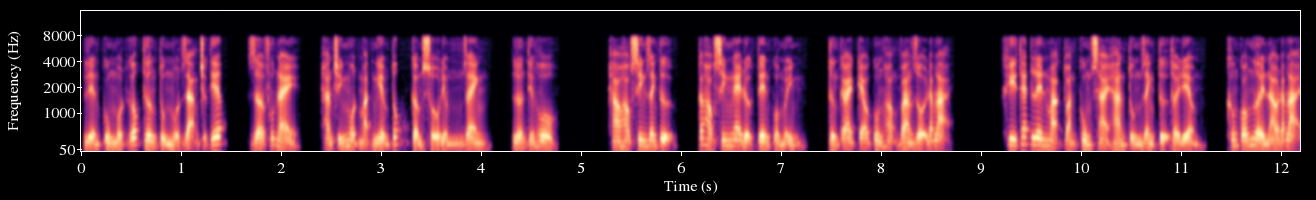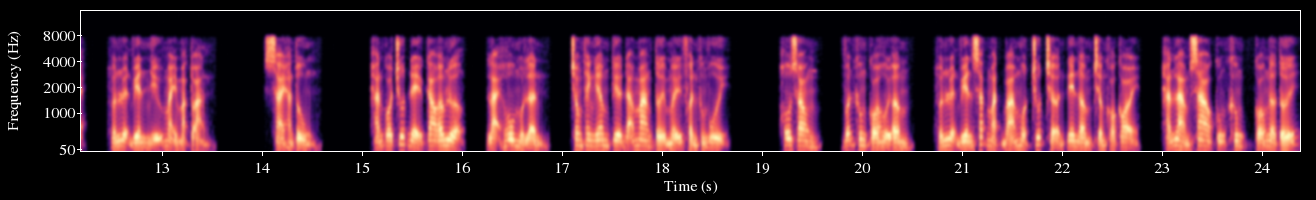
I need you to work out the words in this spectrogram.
liền cùng một gốc thương tùng một dạng trực tiếp. Giờ phút này, hắn chính một mặt nghiêm túc cầm sổ điểm danh, lớn tiếng hô. Hào học sinh danh tự, các học sinh nghe được tên của mình, từng cái kéo cuống họng vang dội đáp lại. Khi thét lên mạc toàn cùng xài hàn tùng danh tự thời điểm, không có người nào đáp lại, huấn luyện viên nhữ mày mạc toàn. Sai hàn tùng. Hắn có chút để cao âm lượng, lại hô một lần, trong thanh âm kia đã mang tới mấy phần không vui. Hô xong, vẫn không có hồi âm huấn luyện viên sắc mặt bá một chút trở nên âm trầm khó coi, hắn làm sao cũng không có ngờ tới,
